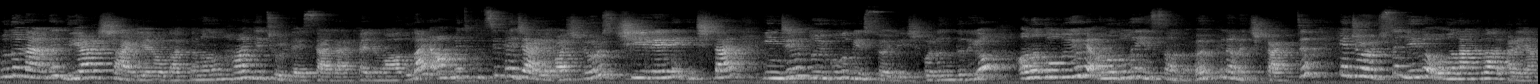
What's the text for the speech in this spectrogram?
Bu dönemde diğer şairlere odaklanalım. Hangi türde eserler kaleme aldılar? Ahmet Kutsi Tecer ile başlıyoruz. Şiirlerini içten, ince ve duygulu bir söyleyiş barındırıyor. Anadolu'yu ve Anadolu insanını ön plana çıkarttı. Hece ölçüsünde yeni olanaklar arayan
